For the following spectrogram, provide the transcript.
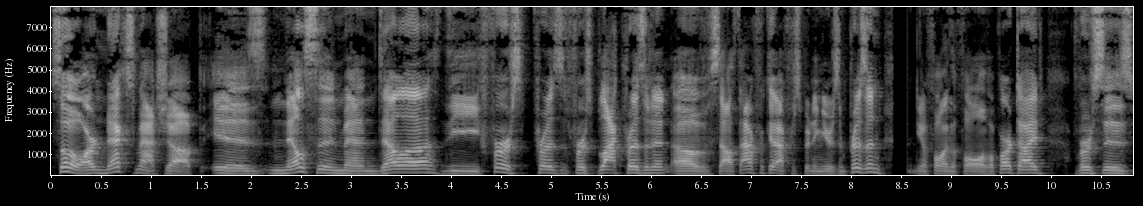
so our next matchup is Nelson Mandela, the first pres- first black president of South Africa after spending years in prison, you know, following the fall of apartheid, versus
